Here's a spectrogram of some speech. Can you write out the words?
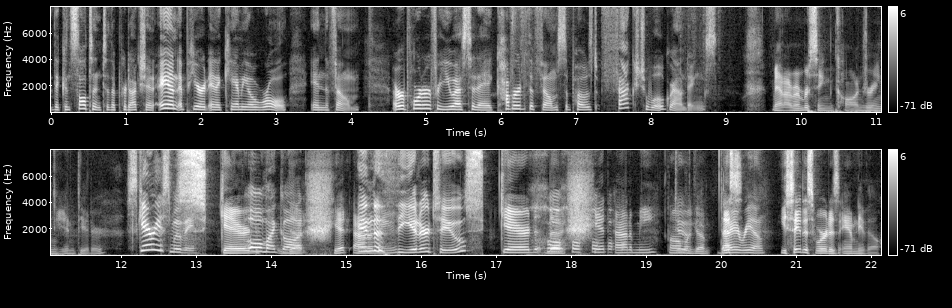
the consultant to the production, and appeared in a cameo role in the film. A reporter for US Today covered the film's supposed factual groundings. Man, I remember seeing The Conjuring in theater. Scariest movie. Scared. Oh my God. The shit out in of the me. theater too. Scared the shit out of me. Oh my god. This, Diarrhea. you say this word as Amityville.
